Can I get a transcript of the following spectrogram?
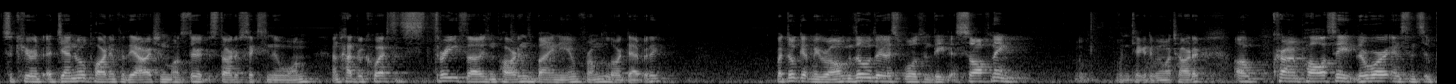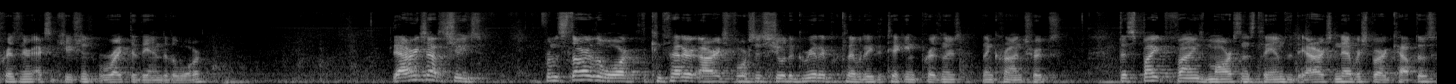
secured a general pardon for the Irish in Munster at the start of 1601 and had requested 3,000 pardons by name from the Lord Deputy. But don't get me wrong, though this was indeed a softening, wouldn't take it to be much harder, of Crown policy, there were instances of prisoner executions right to the end of the war. The Irish attitudes. From the start of the war, the Confederate Irish forces showed a greater proclivity to taking prisoners than Crown troops. Despite Fynes Moryson's claims that the Irish never spared captives,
